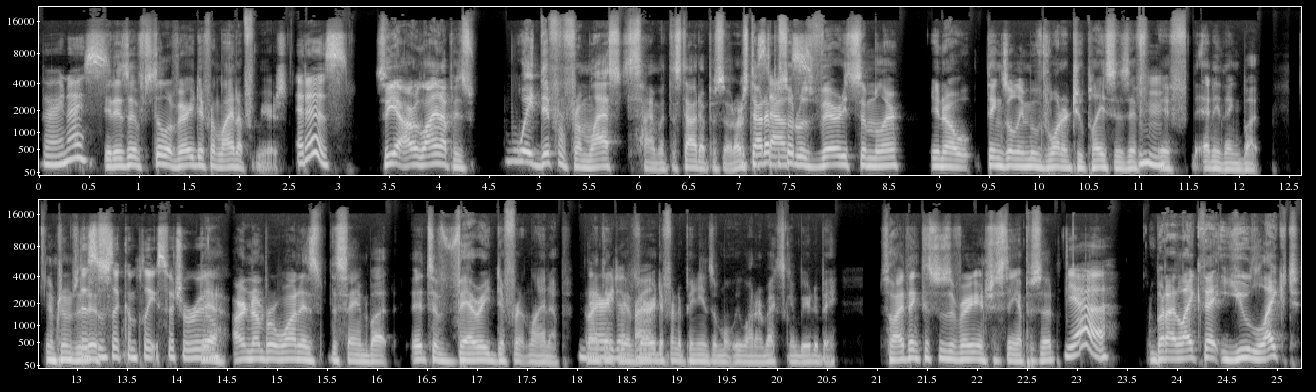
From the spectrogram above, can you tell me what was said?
Very nice. It is a, still a very different lineup from yours. it is. So yeah, our lineup is way different from last time with the stout episode. Our stout episode was very similar. You know, things only moved one or two places, if Mhm. if anything. But in terms of This this, was a complete switcheroo. yeah, our number one is the same, but it's a very different lineup. And I Very think we have very different. different opinions on what we want our Mexican beer to be. So I think this was a very interesting episode. Yeah. But I like that you liked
